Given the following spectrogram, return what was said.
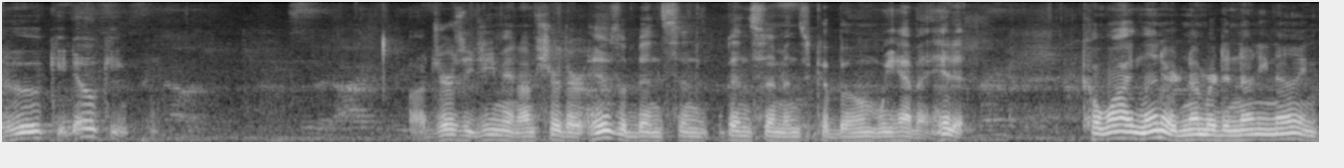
Okie dokie. Uh, Jersey G-Man, I'm sure there is a Ben, Sim- ben Simmons kaboom. We haven't hit it. Kawhi Leonard, numbered to 99.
